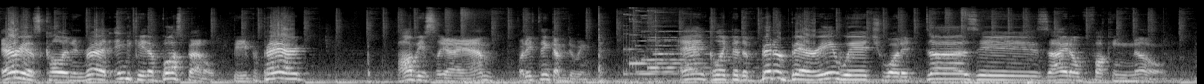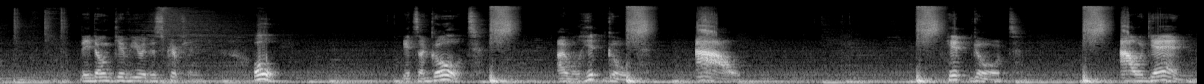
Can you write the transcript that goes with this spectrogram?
Areas colored in red indicate a boss battle. Be prepared! Obviously I am. What do you think I'm doing? And collected a bitter berry, which what it does is... I don't fucking know. They don't give you a description. Oh! It's a goat. I will hit goat. Ow! Hit goat. Ow again.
